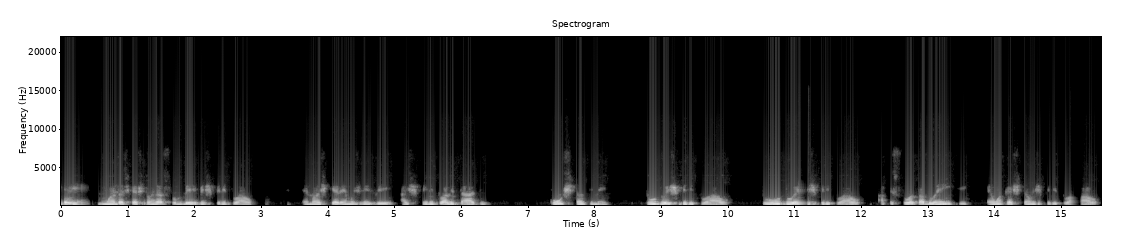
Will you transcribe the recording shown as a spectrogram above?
E aí, uma das questões da soberba espiritual é nós queremos viver a espiritualidade constantemente. Tudo é espiritual, tudo é espiritual. A pessoa está doente, é uma questão espiritual.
